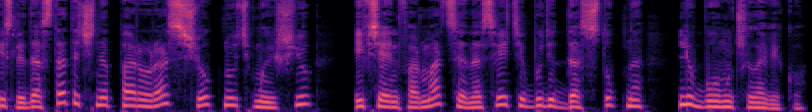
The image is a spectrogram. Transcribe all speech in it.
если достаточно пару раз щелкнуть мышью, и вся информация на свете будет доступна любому человеку.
